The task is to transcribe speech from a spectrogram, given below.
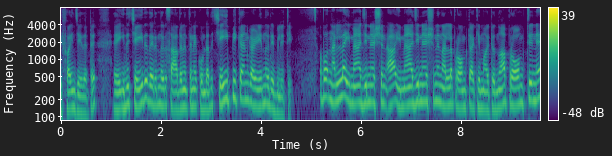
ഡിഫൈൻ ചെയ്തിട്ട് ഇത് ചെയ്തു തരുന്ന ഒരു സാധനത്തിനെ കൊണ്ട് അത് ചെയ്യിപ്പിക്കാൻ കഴിയുന്ന ഒരു എബിലിറ്റി അപ്പോൾ നല്ല ഇമാജിനേഷൻ ആ ഇമാജിനേഷനെ നല്ല പ്രോംപ്റ്റാക്കി മാറ്റുന്നു. ആ പ്രോംപ്റ്റിനെ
